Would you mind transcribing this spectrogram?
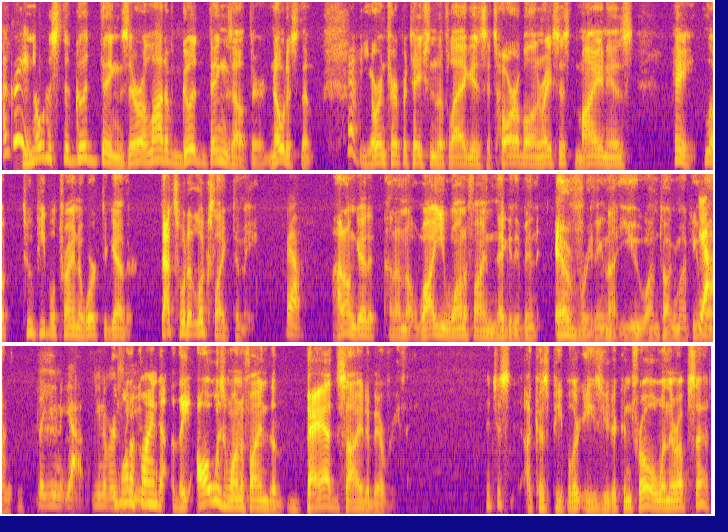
Agreed. Notice the good things. There are a lot of good things out there. Notice them. Yeah. Your interpretation of the flag is it's horrible and racist. Mine is, hey, look, two people trying to work together. That's what it looks like to me. Yeah. I don't get it. I don't know why you want to find negative in everything. Not you. I'm talking about Yeah. The uni- yeah, They want to find. They always want to find the bad side of everything. It just because people are easier to control when they're upset.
